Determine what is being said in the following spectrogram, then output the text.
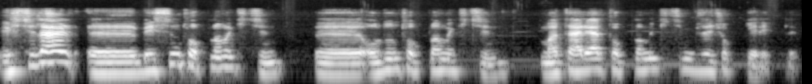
İşçiler, eee, besin toplamak için, eee, odun toplamak için, materyal toplamak için bize çok gerekli.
